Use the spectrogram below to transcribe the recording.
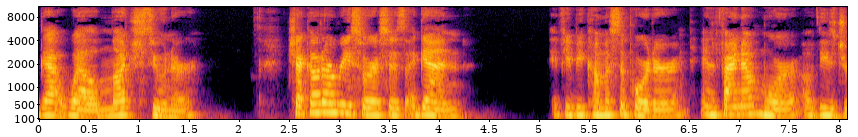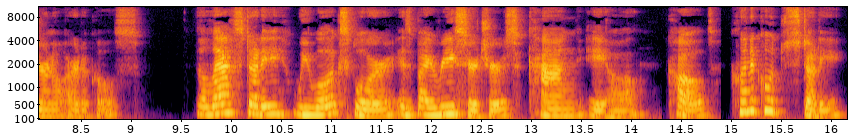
got well much sooner. Check out our resources again if you become a supporter and find out more of these journal articles. The last study we will explore is by researchers Kang et al. Called Clinical Study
